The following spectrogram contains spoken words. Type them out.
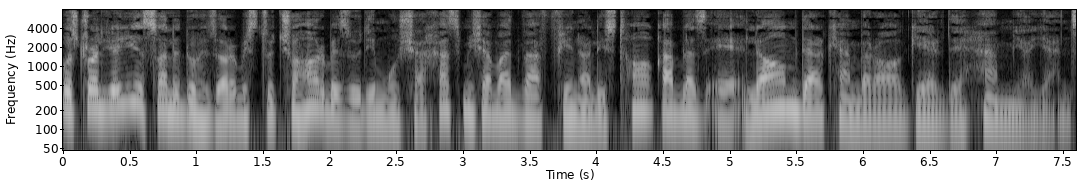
استرالیایی سال 2024 به زودی مشخص می شود و فینالیست ها قبل از اعلام در کمبرا گرد هم می آیند.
